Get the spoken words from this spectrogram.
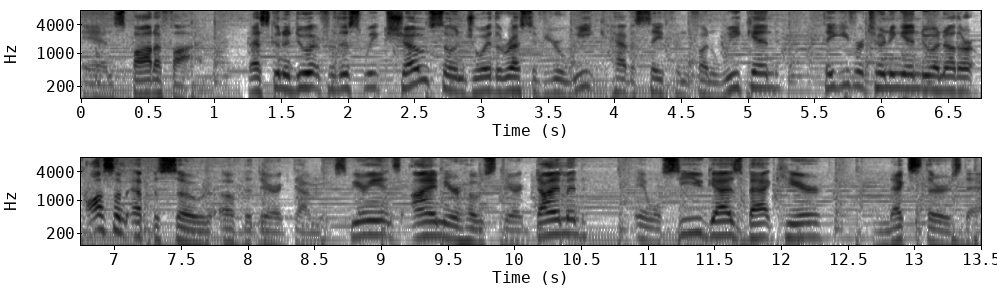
and Spotify. That's going to do it for this week's show, so enjoy the rest of your week. Have a safe and fun weekend. Thank you for tuning in to another awesome episode of the Derek Diamond Experience. I am your host, Derek Diamond, and we'll see you guys back here next Thursday.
